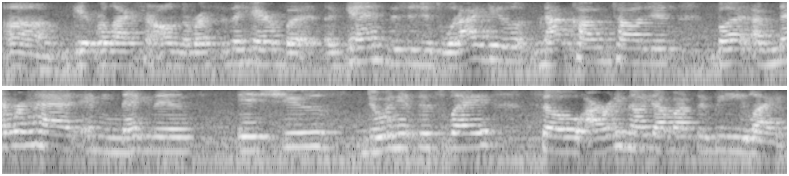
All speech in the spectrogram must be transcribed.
um, get relaxer on the rest of the hair. But again this is just what I do. I'm not a cosmetologist but I've never had any negative issues doing it this way. So i already know y'all about to be like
